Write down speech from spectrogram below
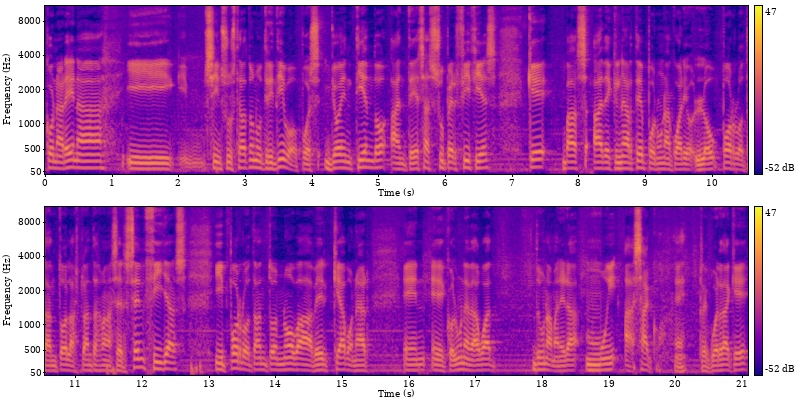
con arena y, sin sustrato nutritivo, pues yo entiendo ante esas superficies que vas a declinarte por un acuario low, por lo tanto las plantas van a ser sencillas y por lo tanto no va a haber que abonar en eh, columna de agua de una manera muy a saco. ¿eh? Recuerda que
